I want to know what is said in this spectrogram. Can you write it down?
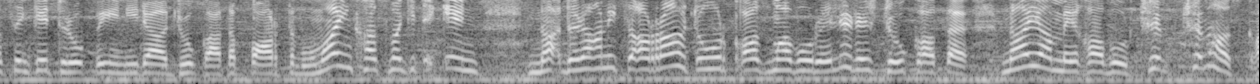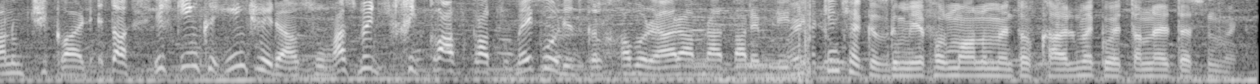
ասենք այդ րոպեին իր ջոկատը պարտվում, այն է, գիտեք, այն դրանից առաջ որ կազմավորել էր այս ջոկատը, նա է մեղավոր, չեմ չեմ հասկանում, չի կարելի։ Դա իսկ ինքը ինչ էր ասում, ասում է, խի կասկածում եք, որ ես գլխավոր հրամանատար եմ լինի։ Ինչ եք զգում, երբ որ մանումենտով քայլում եք ու այդ տները տեսնում եք։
